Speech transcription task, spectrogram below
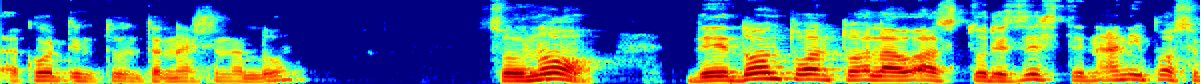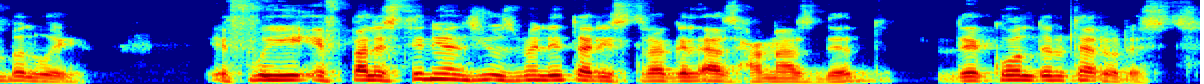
according to international law? So, no, they don't want to allow us to resist in any possible way. If we, if Palestinians use military struggle as Hamas did, they call them terrorists.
